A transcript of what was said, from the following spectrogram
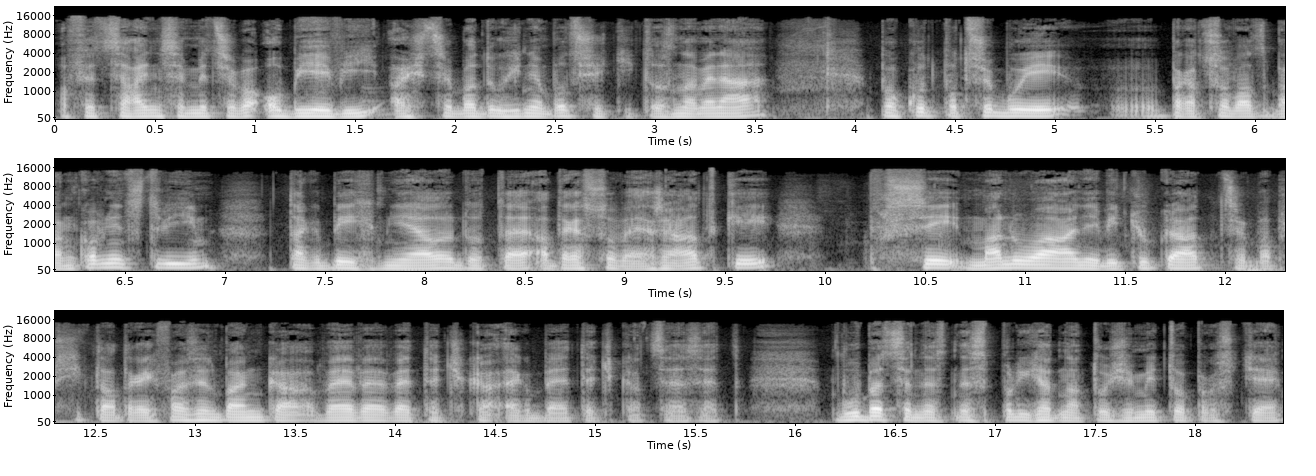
Oficiální se mi třeba objeví až třeba druhý nebo třetí. To znamená, pokud potřebuji eh, pracovat s bankovnictvím, tak bych měl do té adresové řádky si manuálně vyťukat, třeba příklad Raiffeisenbanka www.rb.cz. Vůbec se nespolíhat na to, že mi to prostě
